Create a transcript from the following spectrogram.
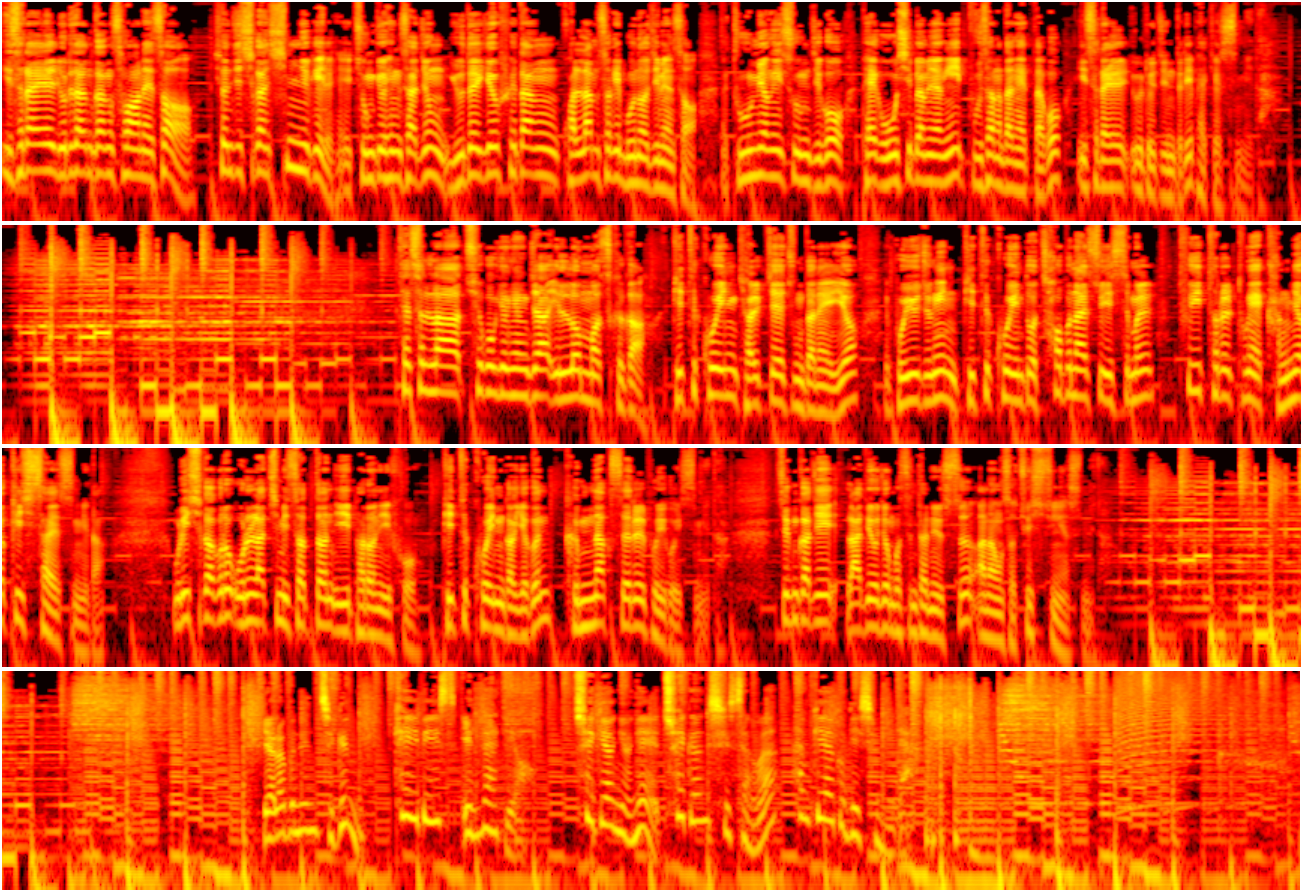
이스라엘 요르단강 서안에서 현지 시간 16일 종교 행사 중 유대교 회당 관람석이 무너지면서 2명이 숨지고 150여 명이 부상당했다고 이스라엘 의료진들이 밝혔습니다. 테슬라 최고 경영자 일론 머스크가 비트코인 결제 중단에 이어 보유 중인 비트코인도 처분할 수 있음을 트위터를 통해 강력히 시사했습니다. 우리 시각으로 오늘 아침 있었던 이 발언 이후 비트코인 가격은 급락세를 보이고 있습니다. 지금까지 라디오 정보센터 뉴스 아나운서 최시중이었습니다. 여러분은 지금 KBS 1라디오 최경영의 최강 시사와 함께하고 계십니다.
